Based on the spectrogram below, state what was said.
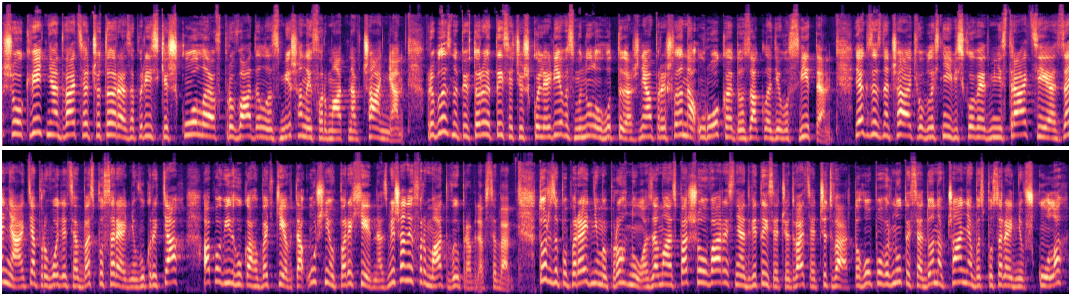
1 квітня 24 запорізькі школи впровадили змішаний формат навчання. Приблизно півтори тисячі школярів з минулого тижня прийшли на уроки до закладів освіти. Як зазначають в обласній військовій адміністрації, заняття проводяться безпосередньо в укриттях. А по відгуках батьків та учнів перехід на змішаний формат виправдав себе. Тож за попередніми прогнозами з 1 вересня 2024-го повернутися до навчання безпосередньо в школах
